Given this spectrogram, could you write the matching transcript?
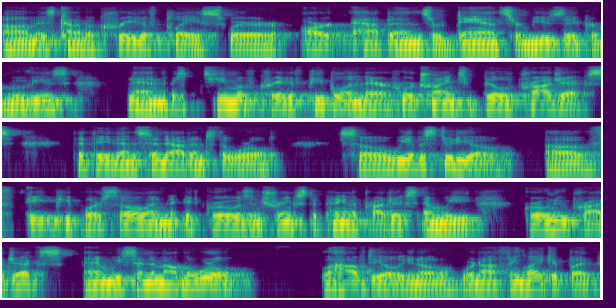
um, is kind of a creative place where art happens, or dance, or music, or movies. Mm-hmm. And there's a team of creative people in there who are trying to build projects that they then send out into the world. So we have a studio of eight people or so, and it grows and shrinks depending on the projects. And we grow new projects and we send them out in the world. Lahavdil, you know, we're nothing like it, but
